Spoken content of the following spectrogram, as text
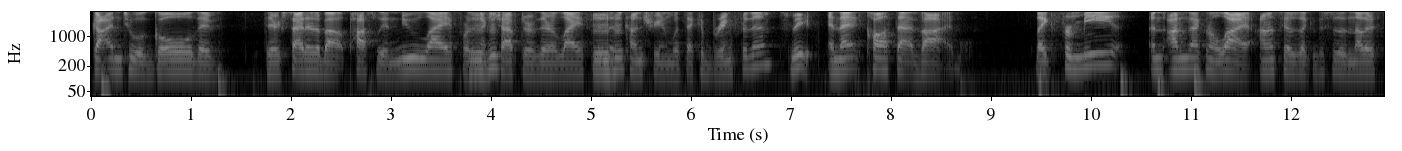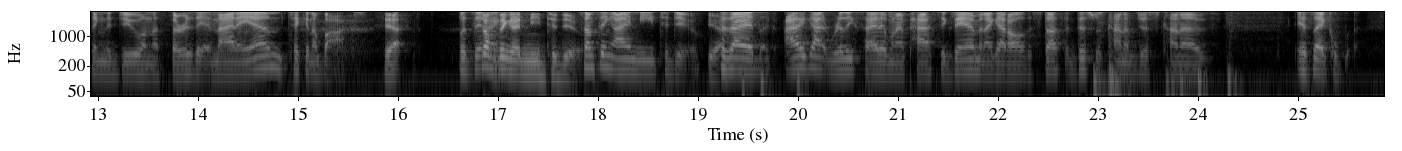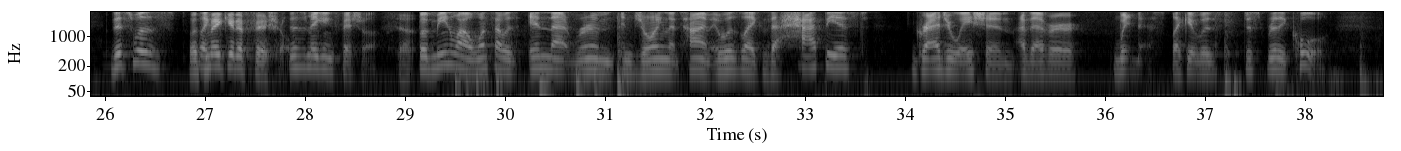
gotten to a goal, they've they're excited about possibly a new life or the next mm-hmm. chapter of their life in this mm-hmm. country and what that could bring for them. It's neat. And that caught that vibe. Like for me, and I'm not gonna lie, honestly, I was like, this is another thing to do on a Thursday at 9 a.m. Ticking a box. Yeah. But Something I, I need to do. something I need to do Yeah. because I had like I got really excited when I passed the exam and I got all the stuff. And this was kind of just kind of it's like this was Let's like, make it official. this is making official. Yeah. But meanwhile, once I was in that room enjoying that time, it was like the happiest graduation I've ever witnessed. Like it was just really cool.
